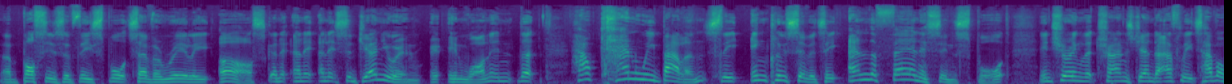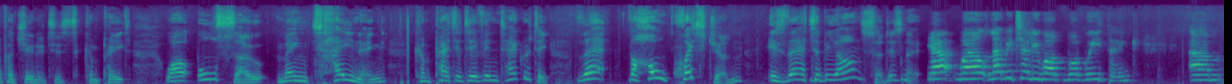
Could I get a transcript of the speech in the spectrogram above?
uh, bosses of these sports ever really ask, and and, it, and it's a genuine in one in that how can we balance the inclusivity and the fairness in sport, ensuring that transgender athletes have opportunities to compete, while also maintaining competitive integrity? There, the whole question is there to be answered, isn't it? Yeah. Well, let me tell you what what we think. Um,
